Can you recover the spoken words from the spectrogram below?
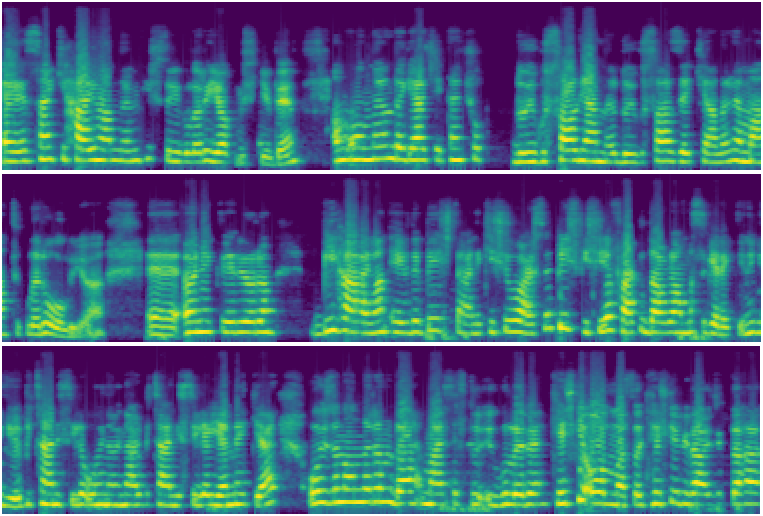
e, sanki hayvanların hiç duyguları yokmuş gibi. Ama onların da gerçekten çok duygusal yanları, duygusal zekaları ve mantıkları oluyor. Ee, örnek veriyorum bir hayvan evde beş tane kişi varsa beş kişiye farklı davranması gerektiğini biliyor. Bir tanesiyle oyun oynar, bir tanesiyle yemek yer. O yüzden onların da maalesef duyguları keşke olmasa, keşke birazcık daha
